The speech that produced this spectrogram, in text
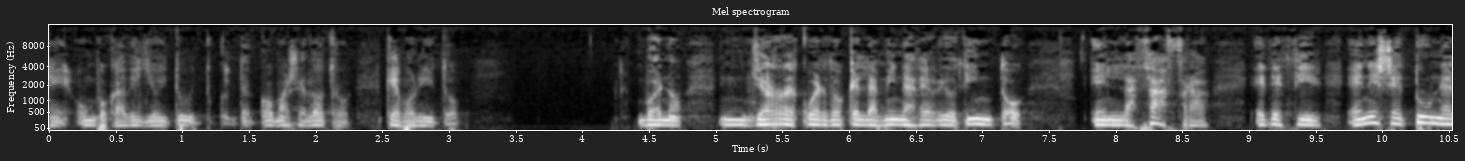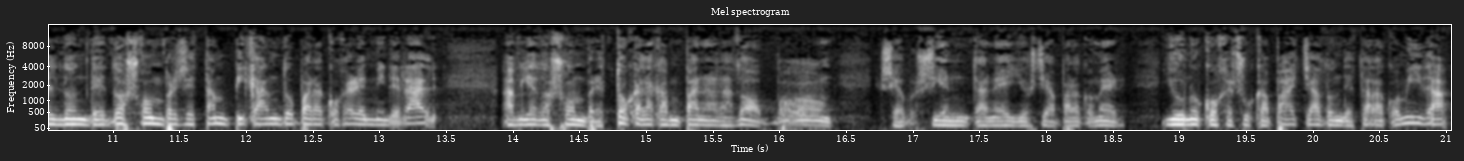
eh, un bocadillo y tú te comas el otro. Qué bonito. Bueno, yo recuerdo que en las minas de Río Tinto, en la zafra, es decir, en ese túnel donde dos hombres están picando para coger el mineral, había dos hombres, toca la campana a las dos, se sientan ellos ya para comer, y uno coge su capacha donde está la comida,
